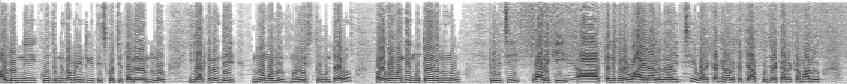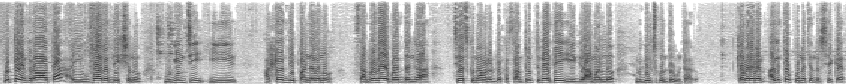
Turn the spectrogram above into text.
అల్లుడిని కూతుర్ని తమ ఇంటికి తీసుకొచ్చి తల్లిదండ్రులు ఈ అట్లది నోములు నోయిస్తూ ఉంటారు. పదకొండు మంది ముత్తైదులను పిలిచి వారికి ఆ అట్టని కూడా వాయనాలుగా ఇచ్చి వారి కంకణాలు కట్టి ఆ పూజా కార్యక్రమాలు పూర్తయిన తర్వాత ఈ ఉపాధి దీక్షను ముగించి ఈ అట్లది పండుగను సంప్రదాయబద్ధంగా చేసుకున్నామన్నటువంటి ఒక సంతృప్తిని అయితే ఈ గ్రామాల్లో మిగిల్చుకుంటూ ఉంటారు. కెమెరామెన్ అలితో పూర్ణ చంద్రశేఖర్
